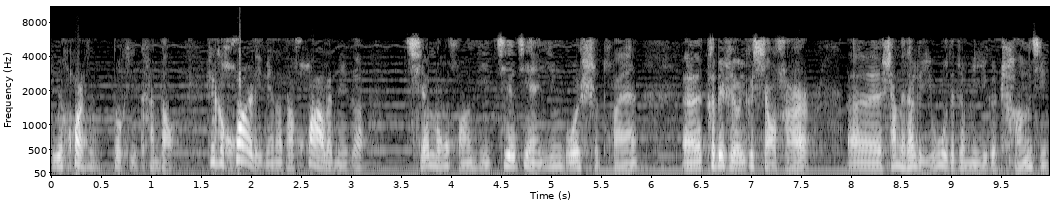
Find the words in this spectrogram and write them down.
这些画都可以看到。这个画里面呢，他画了那个乾隆皇帝接见英国使团，呃，特别是有一个小孩儿，呃，赏给他礼物的这么一个场景。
